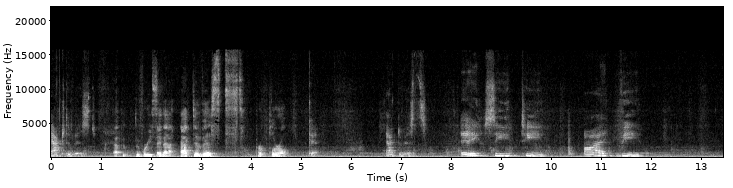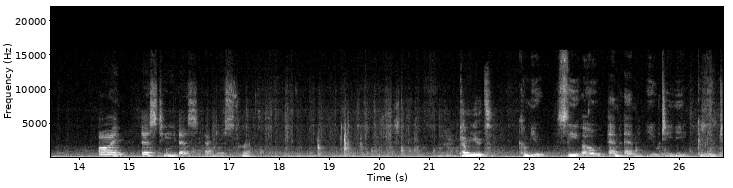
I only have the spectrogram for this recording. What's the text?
Activist. Uh, Before you say that, activists, plural. Activists. A C T I V I S T S. Activists. Correct. Commute. Commute. C O M M U T E. Commute.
